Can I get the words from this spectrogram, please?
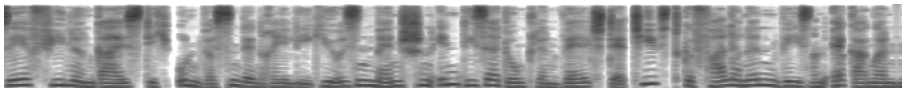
sehr vielen geistig unwissenden religiösen Menschen in dieser dunklen Welt der tiefst gefallenen Wesen ergangen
